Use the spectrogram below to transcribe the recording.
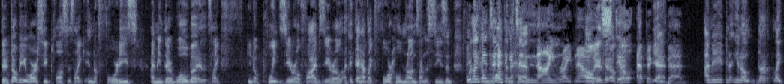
Their WRC plus is like in the 40s. I mean their WOBA is like you know 0.050 i think they have like four home runs on the season we're like a month I think and it's a half at nine right now Oh, but is it's it? Okay. still epically Yeah. bad I mean, you know, the like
